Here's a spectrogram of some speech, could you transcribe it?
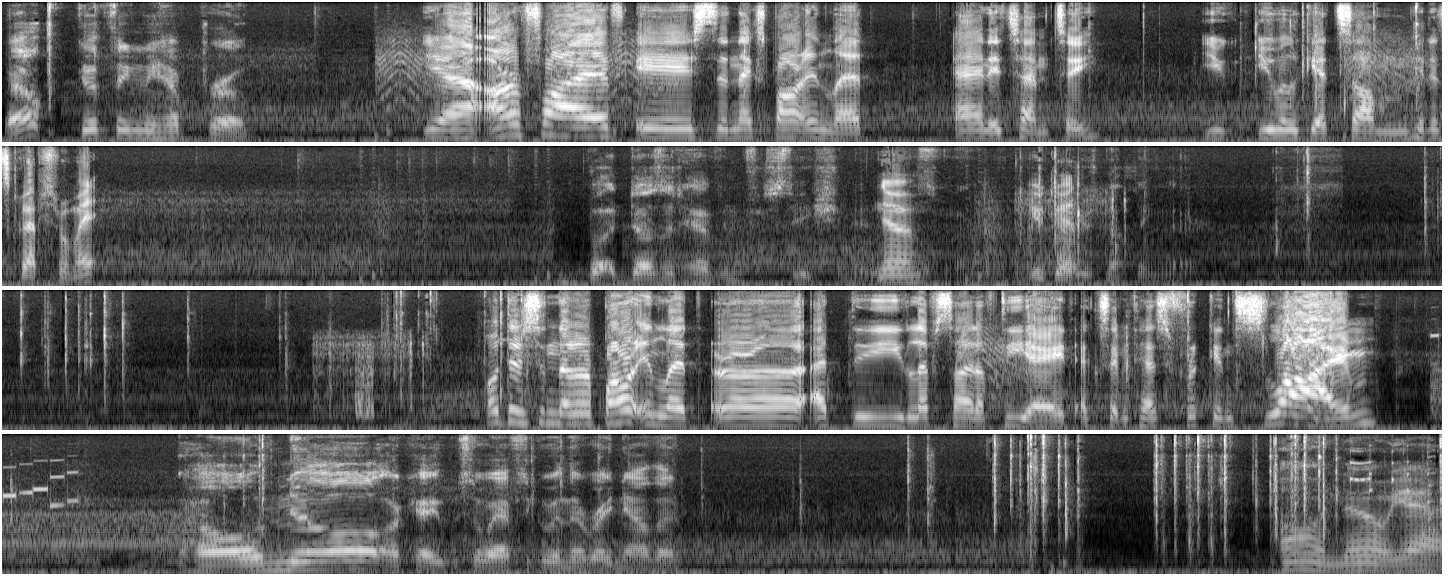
Well, good thing we have probe. Yeah, R5 is the next power inlet, and it's empty. You you will get some hidden scraps from it. But does it have infestation in it? No, That's what I'm- you're good. There's nothing there. Oh, there's another power inlet uh, at the left side of D8, except it has freaking slime. Oh no! Okay, so I have to go in there right now then. Oh no, yeah.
